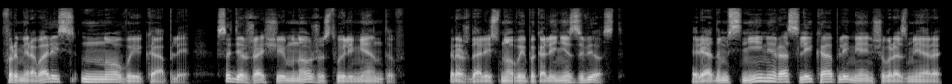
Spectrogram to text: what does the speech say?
формировались новые капли, содержащие множество элементов. Рождались новые поколения звезд. Рядом с ними росли капли меньшего размера,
